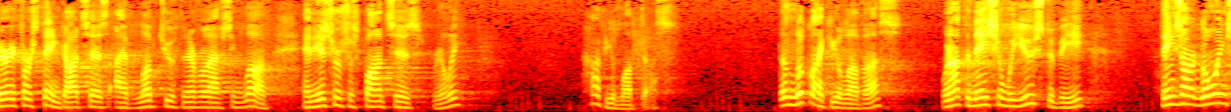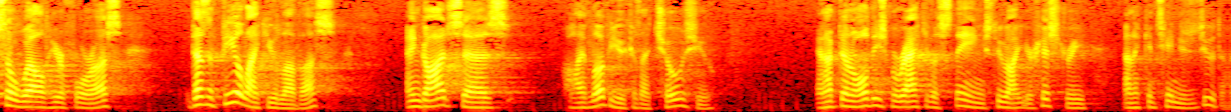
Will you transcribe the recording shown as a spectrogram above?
very first thing, God says, I have loved you with an everlasting love. And Israel's response is, Really? How have you loved us? Doesn't look like you love us. We're not the nation we used to be. Things aren't going so well here for us. It doesn't feel like you love us. And God says, oh, I love you because I chose you. And I've done all these miraculous things throughout your history, and I continue to do them.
